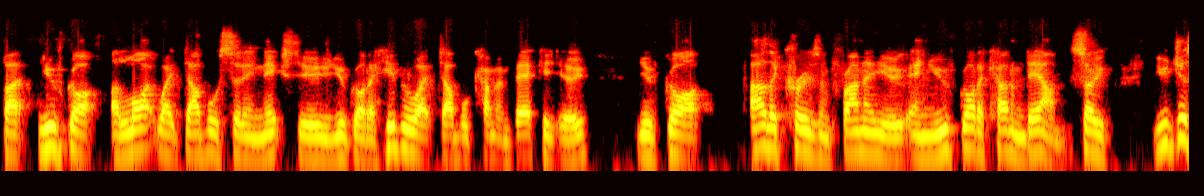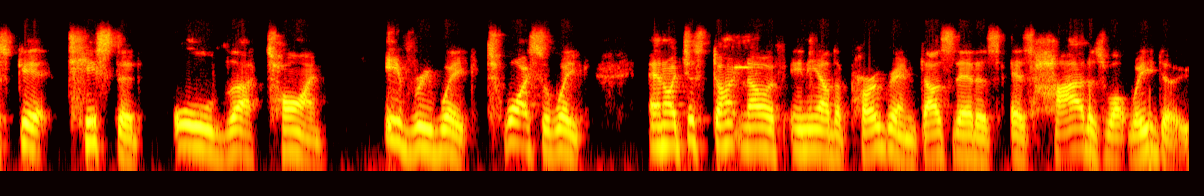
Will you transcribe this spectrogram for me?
But you've got a lightweight double sitting next to you, you've got a heavyweight double coming back at you, you've got other crews in front of you, and you've got to cut them down. So you just get tested all the time, every week, twice a week. And I just don't know if any other program does that as, as hard as what we do.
